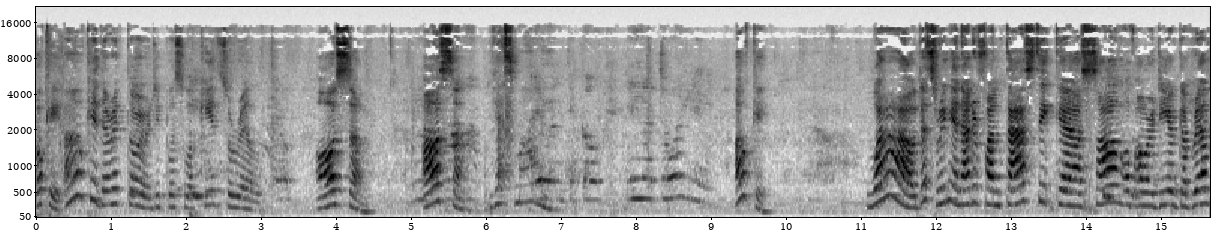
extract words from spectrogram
Okay. Ah, okay. Director, was Joaquin Sorrell. Awesome. Awesome. Yes, mom. Okay. Wow, that's really another fantastic uh, song of our dear Gabriel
